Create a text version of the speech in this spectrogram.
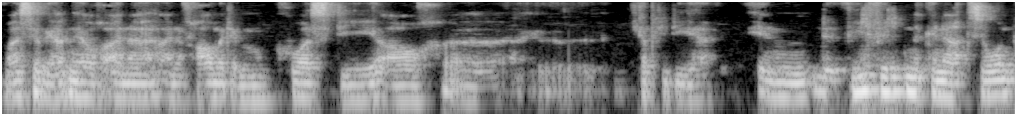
weißt ja, wir hatten ja auch eine, eine Frau mit dem Kurs, die auch, äh, ich glaube, die, die in vielfältigen Generation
